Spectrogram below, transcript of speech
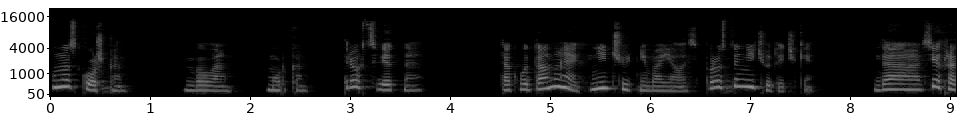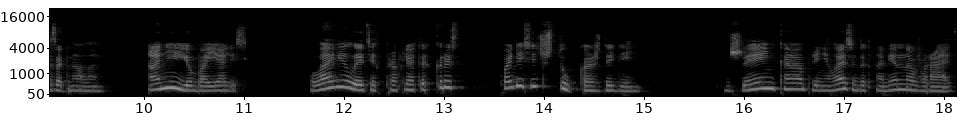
У нас кошка, была Мурка. Трехцветная. Так вот она их ничуть не боялась. Просто ни чуточки. Да, всех разогнала. Они ее боялись. Ловила этих проклятых крыс по 10 штук каждый день. Женька принялась вдохновенно врать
